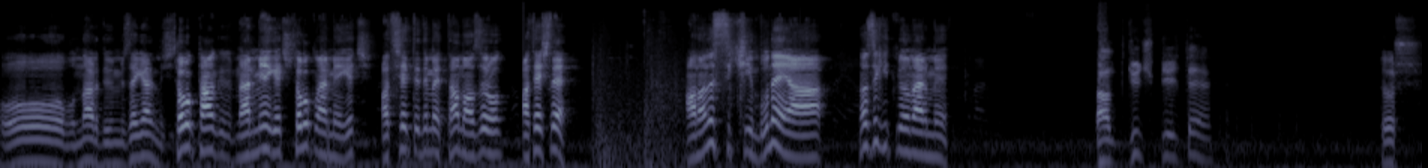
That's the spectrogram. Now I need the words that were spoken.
Oo bunlar dibimize gelmiş. Çabuk tank mermiye geç. Çabuk mermiye geç. Ateş et dedim et. Tamam hazır ol. Ateşle. Ananı sikeyim bu ne ya? Nasıl gitmiyor mermi? Lan güç birde. Dur.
